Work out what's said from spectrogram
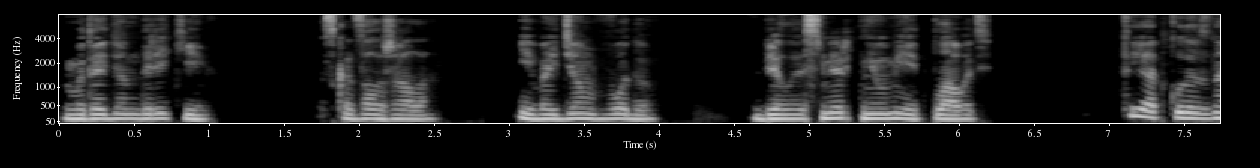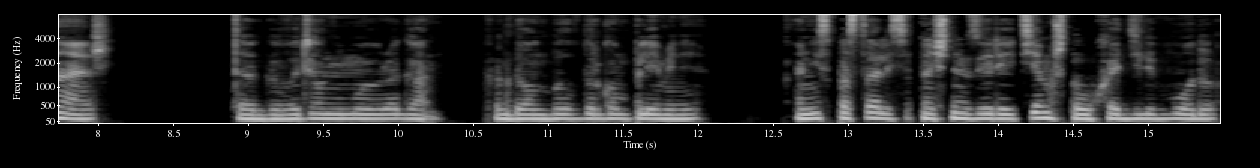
«Мы дойдем до реки», — сказал жало и войдем в воду. Белая смерть не умеет плавать. Ты откуда знаешь? Так говорил не мой ураган, когда он был в другом племени. Они спасались от ночных зверей тем, что уходили в воду.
